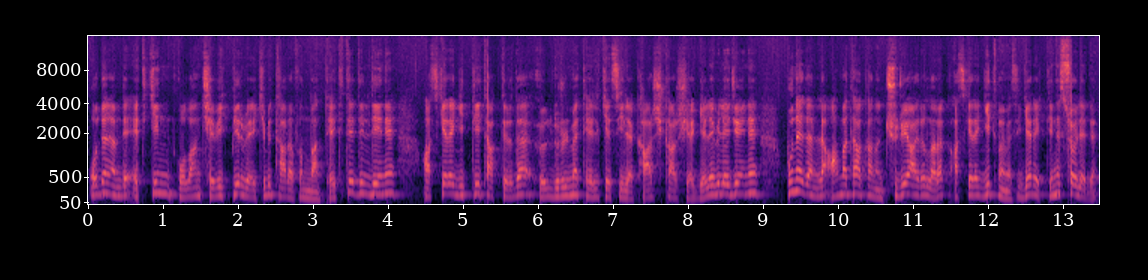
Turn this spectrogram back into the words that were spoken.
o dönemde etkin olan Çevik Bir ve ekibi tarafından tehdit edildiğini, askere gittiği takdirde öldürülme tehlikesiyle karşı karşıya gelebileceğini, bu nedenle Ahmet Hakan'ın çürüye ayrılarak askere gitmemesi gerektiğini söyledi.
